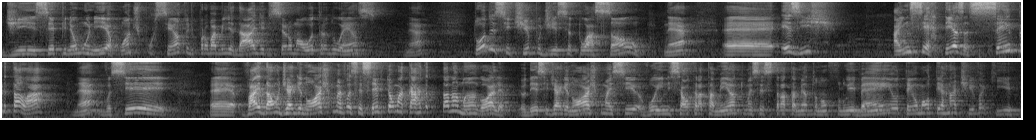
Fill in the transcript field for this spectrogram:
de ser pneumonia, quantos por cento de probabilidade de ser uma outra doença, né? Todo esse tipo de situação, né, é, existe. A incerteza sempre está lá né? Você é, vai dar um diagnóstico, mas você sempre tem uma carta que está na manga. Olha, eu dei esse diagnóstico, mas se vou iniciar o tratamento, mas se esse tratamento não fluir bem, eu tenho uma alternativa aqui.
